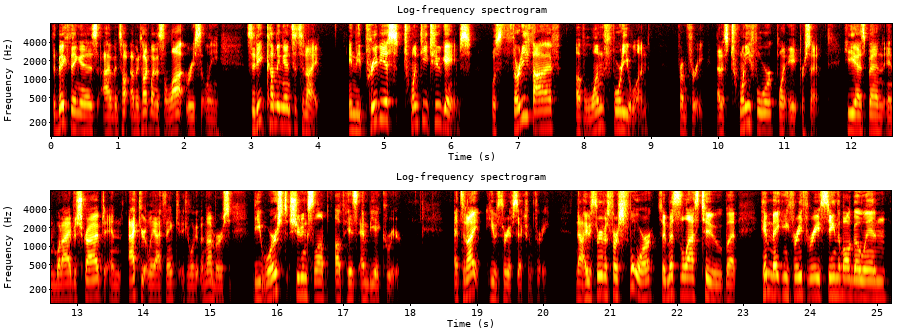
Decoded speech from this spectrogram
the big thing is I've been ta- I've been talking about this a lot recently. Saddiq coming into tonight in the previous 22 games was 35 of 141 from three. That is 24.8%. He has been in what I've described, and accurately, I think, if you look at the numbers, the worst shooting slump of his NBA career. And tonight, he was three of six from three. Now, he was three of his first four, so he misses the last two, but him making three threes, seeing the ball go in,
